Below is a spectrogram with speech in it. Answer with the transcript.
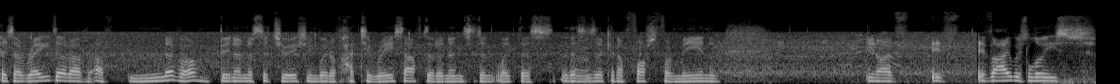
as a rider, I've, I've never been in a situation where I've had to race after an incident like this. This mm. is a kind of first for me, and you know, I've, if if I was Louis'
